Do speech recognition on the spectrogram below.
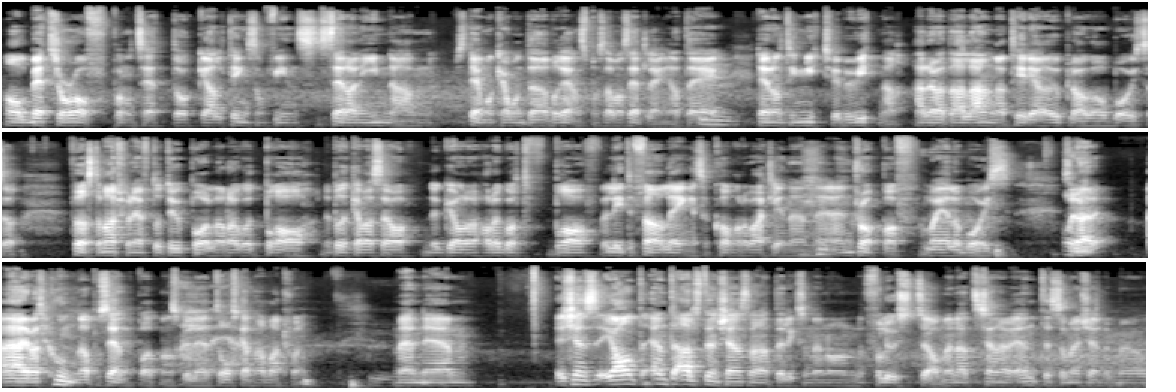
all bets are off på något sätt. Och allting som finns sedan innan stämmer kanske inte överens på samma sätt längre. Att det är, det är någonting nytt vi bevittnar. Hade det varit alla andra tidigare upplagor av boys så Första matchen efter ett uppehåll när det har gått bra, det brukar vara så. Det går, har det gått bra lite för länge så kommer det verkligen en, en drop-off vad gäller boys. Så där, jag hade varit 100% på att man skulle torska den här matchen. Mm. Men eh, det känns, jag har inte, inte alls den känslan att det liksom är någon förlust så. Men att känna, inte som jag kände med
